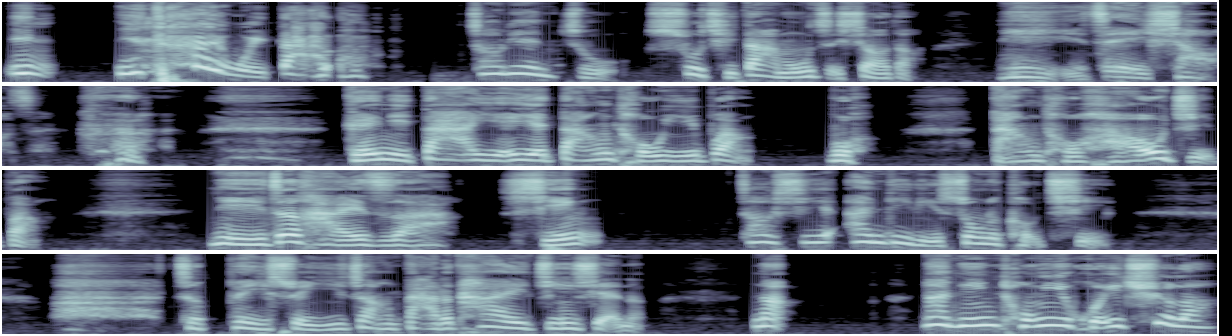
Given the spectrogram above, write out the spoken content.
你你太伟大了！赵念祖竖起大拇指，笑道：“你这小子，给你大爷爷当头一棒，不，当头好几棒。”你这孩子啊，行。朝夕暗地里松了口气，啊，这背水一仗打得太惊险了。那，那您同意回去了？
